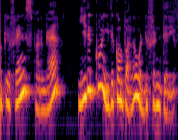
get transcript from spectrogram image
ஓகே ஃப்ரெண்ட்ஸ் பாருங்கள் இதுக்கும் இதுக்கும் பாருங்கள் உங்களுக்கு டிஃப்ரெண்ட் தெரியும்.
